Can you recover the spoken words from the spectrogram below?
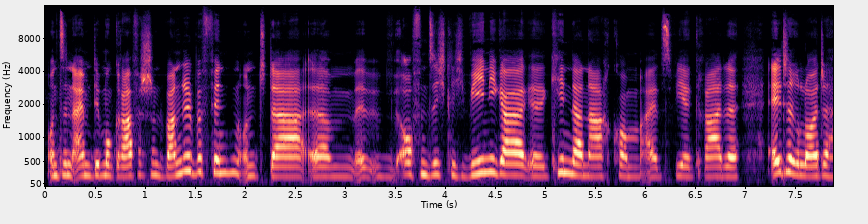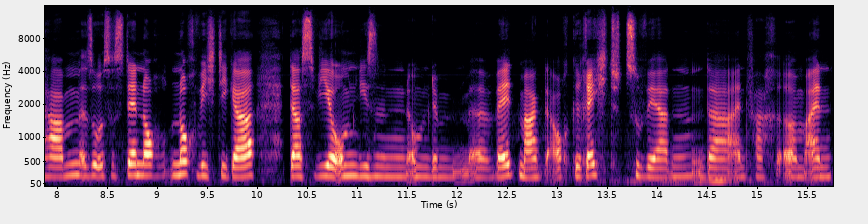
uns in einem demografischen Wandel befinden und da ähm, äh, offensichtlich weniger äh, Kinder nachkommen, als wir gerade ältere Leute haben, so ist es dennoch noch wichtiger, dass wir um diesen, um dem äh, Weltmarkt auch gerecht zu werden, da einfach ähm, ein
